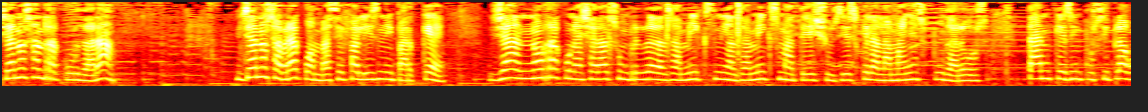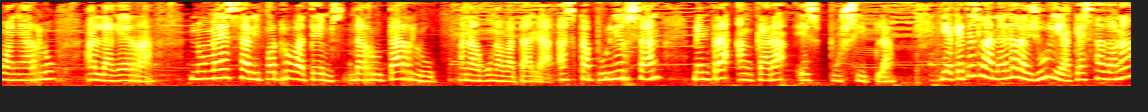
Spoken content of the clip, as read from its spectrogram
Ja no se'n recordarà, ja no sabrà quan va ser feliç ni per què. Ja no reconeixerà el somriure dels amics ni els amics mateixos, i és que l'alemany és poderós, tant que és impossible guanyar-lo en la guerra. Només se li pot robar temps, derrotar-lo en alguna batalla, escapolir-se'n mentre encara és possible. I aquest és l'anel de la Júlia, aquesta dona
